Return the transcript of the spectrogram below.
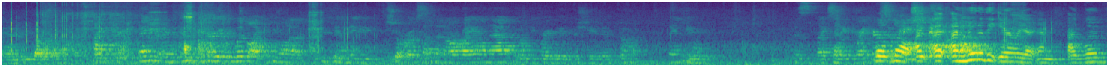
And you'd like to know. I agree, thank you, and and Terry, we would like, if you wanna, you could maybe Sure. throw something our way on that, it would be greatly appreciated. Thank you. This nice lady right here. Well, so no, I, patient. I, I'm new to the area and I live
